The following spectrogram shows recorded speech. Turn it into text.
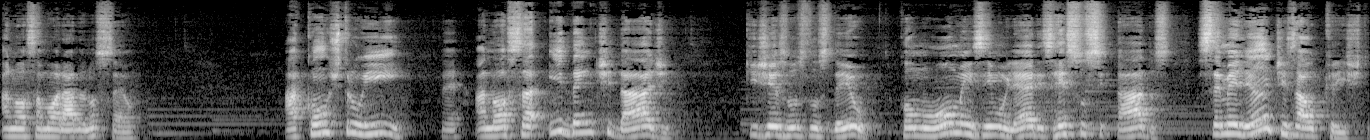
a nossa morada no céu, a construir né, a nossa identidade que Jesus nos deu como homens e mulheres ressuscitados, semelhantes ao Cristo.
